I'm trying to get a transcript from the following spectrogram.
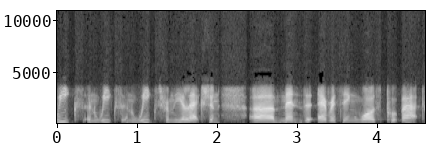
weeks and weeks and weeks from the election, uh, meant that everything was put back.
